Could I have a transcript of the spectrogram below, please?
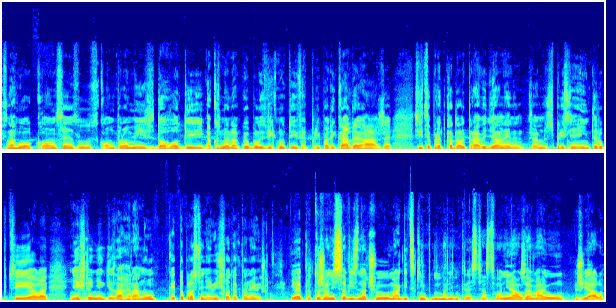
snahu o konsenzus, kompromis, dohody, ako sme boli zvyknutí v prípade KDH, že síce predkladali pravidelne sprísnenie interrupcií, ale nešli niekde za hranu. Keď to proste nevyšlo, tak to nevyšlo. Nie, pretože oni sa vyznačujú magickým vnímaním kresťanstva. Oni naozaj majú žiaľ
